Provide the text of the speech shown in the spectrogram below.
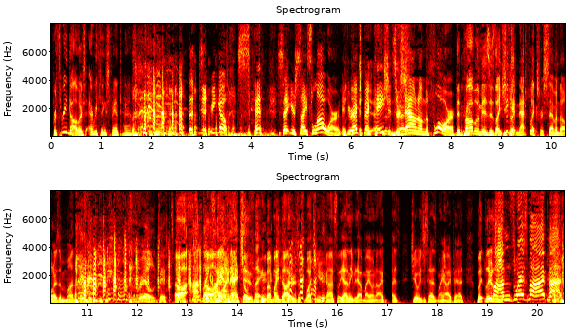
For three dollars, everything's fantastic. there you go. Set set your sights lower. If your expectations are down on the floor, the problem is, is like you should feel- get Netflix for seven dollars a month. Real, it Oh, I, oh, like oh, it's a I have that financial too. thing. But my daughter's just watching it constantly. I don't even have my own iPad. Uh, She always just has my iPad. But literally, Buns, where's my iPad?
